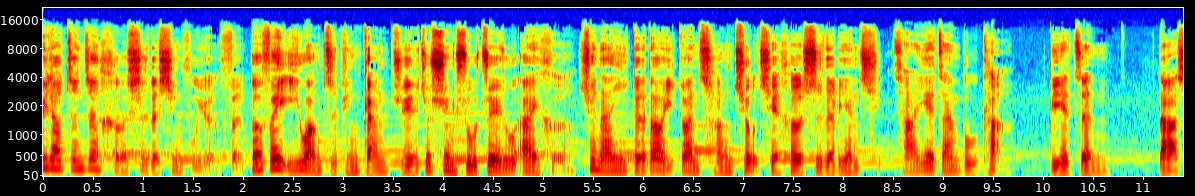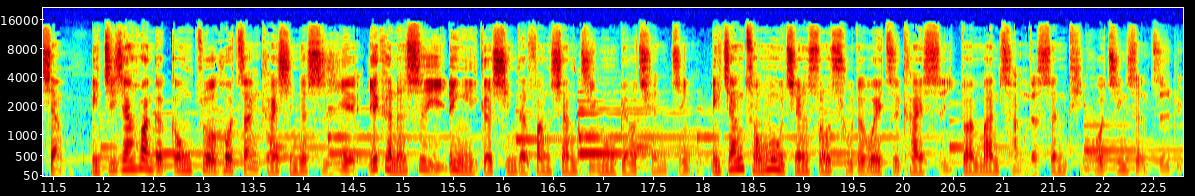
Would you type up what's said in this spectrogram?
遇到真正合适的幸福缘分，而非以往只凭感觉就迅速坠入爱河，却难以得到一。一段长久且合适的恋情。茶叶占卜卡，别针，大象。你即将换个工作或展开新的事业，也可能是以另一个新的方向及目标前进。你将从目前所处的位置开始一段漫长的身体或精神之旅。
